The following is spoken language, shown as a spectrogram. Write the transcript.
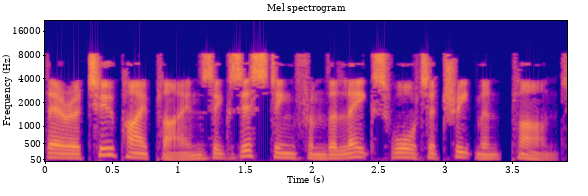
There are two pipelines existing from the lake's water treatment plant.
